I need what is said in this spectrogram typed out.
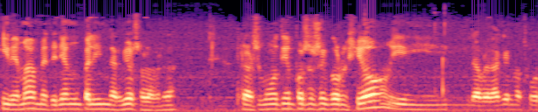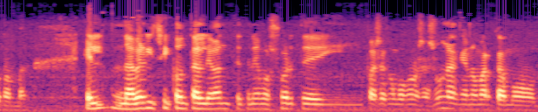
y demás, me tenían un pelín nervioso, la verdad. Pero al segundo tiempo eso se corrigió y la verdad que no estuvo tan mal. El, a ver si contra el Levante tenemos suerte y pasa como con Osasuna, que no marcamos,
